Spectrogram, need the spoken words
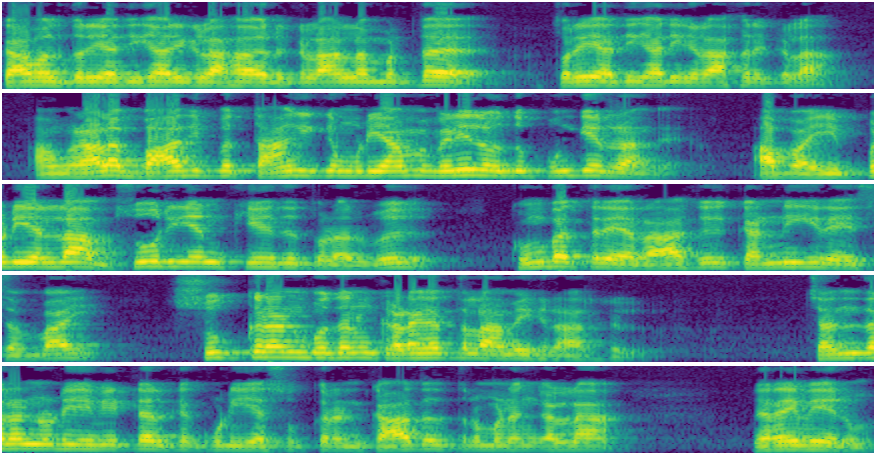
காவல்துறை அதிகாரிகளாக இருக்கலாம் இல்லை மற்ற துறை அதிகாரிகளாக இருக்கலாம். அவங்களால பாதிப்பை தாங்கிக்க முடியாம வெளியில வந்து பொங்கிடுறாங்க. அப்ப இப்படியெல்லாம் சூரியன் கேது தொடர்பு கும்பத்திலே ராகு கண்ணீரே செவ்வாய் சுக்கரன் புதன் கடகத்தில் அமைகிறார்கள். சந்திரனுடைய வீட்டில் இருக்கக்கூடிய சுக்கரன் காதல் திருமணங்கள்லாம் நிறைவேறும்.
